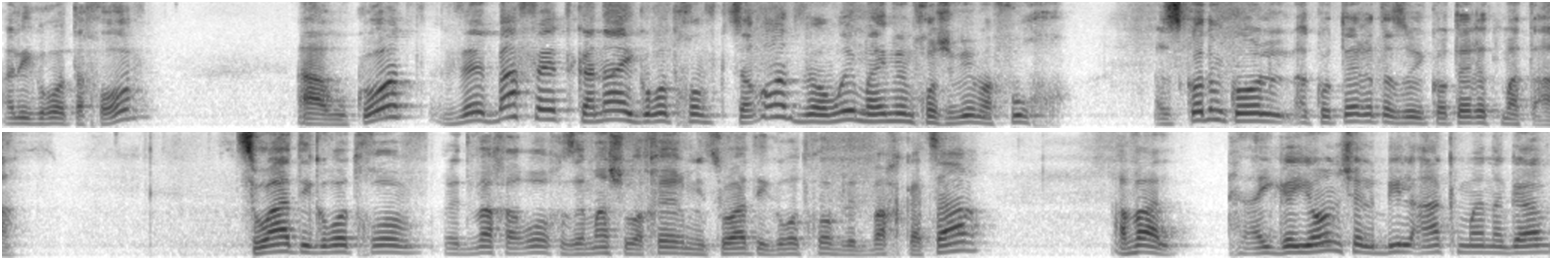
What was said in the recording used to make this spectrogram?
על אגרות החוב, הארוכות, ובאפט קנה אגרות חוב קצרות, ואומרים האם הם חושבים הפוך. אז קודם כל, הכותרת הזו היא כותרת מטעה. תשואת אגרות חוב לטווח ארוך זה משהו אחר מתשואת אגרות חוב לטווח קצר, אבל ההיגיון של ביל אקמן אגב,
